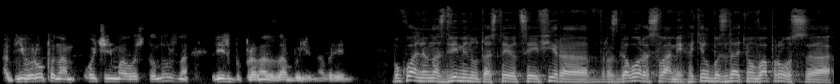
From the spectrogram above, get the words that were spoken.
от Европы нам очень мало что нужно, лишь бы про нас забыли на время. Буквально у нас две минуты остается эфира, разговора с вами. Хотел бы задать вам вопрос. А,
